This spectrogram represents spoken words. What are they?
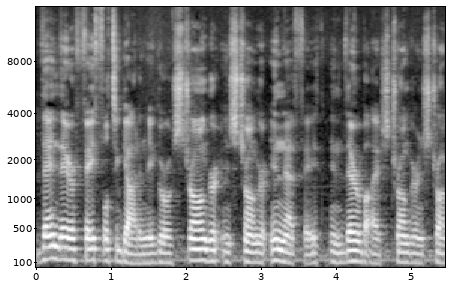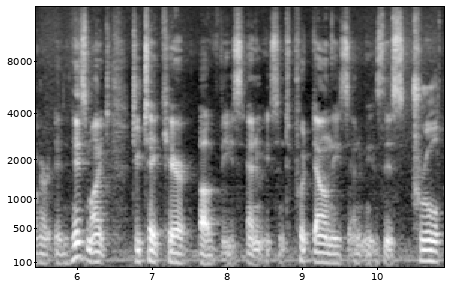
then they are faithful to God and they grow stronger and stronger in that faith and thereby stronger and stronger in His might to take care of these enemies and to put down these enemies, this cruel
